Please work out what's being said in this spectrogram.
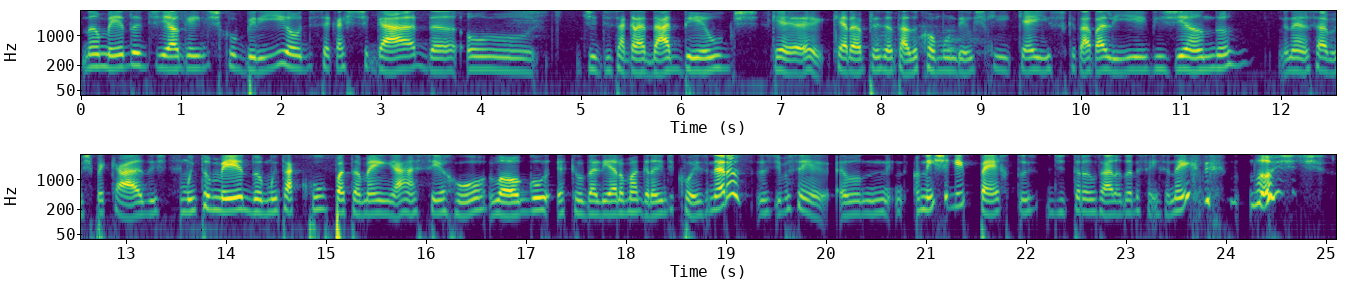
No medo de alguém descobrir ou de ser castigada ou de desagradar a Deus, que, é- que era apresentado como um Deus que, que é isso, que estava ali vigiando, né, sabe, os pecados. Muito medo, muita culpa também. Ah, se errou. Logo, aquilo dali era uma grande coisa. Não era, tipo assim, eu, eu nem cheguei perto de transar na adolescência. Nem longe disso.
